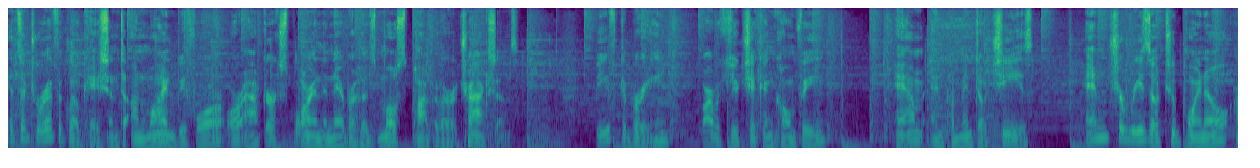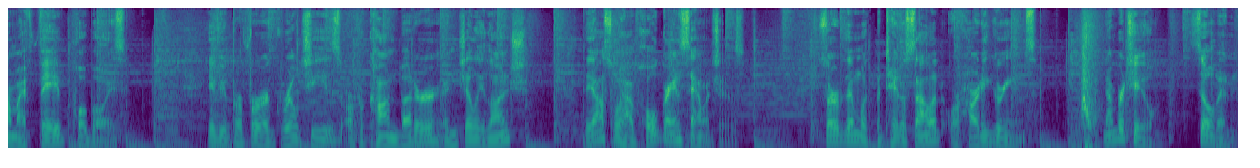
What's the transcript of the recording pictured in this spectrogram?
It's a terrific location to unwind before or after exploring the neighborhood's most popular attractions. Beef debris, barbecue chicken confit, ham and pimento cheese, and chorizo 2.0 are my fave po' boys. If you prefer a grilled cheese or pecan butter and jelly lunch, they also have whole grain sandwiches. Serve them with potato salad or hearty greens. Number 2. Sylvain.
